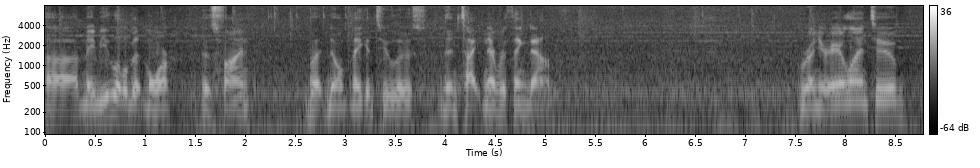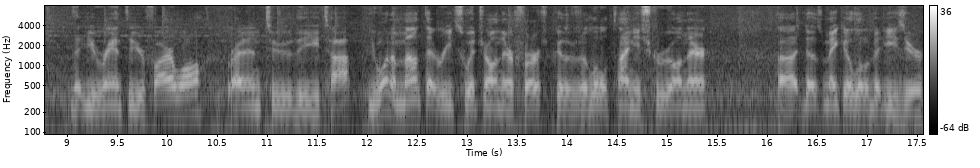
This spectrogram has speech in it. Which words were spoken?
uh, maybe a little bit more is fine but don't make it too loose. Then tighten everything down. Run your airline tube that you ran through your firewall right into the top. You want to mount that reed switch on there first because there's a little tiny screw on there. Uh, it does make it a little bit easier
